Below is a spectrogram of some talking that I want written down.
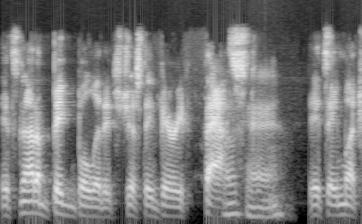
It's not a big bullet. It's just a very fast. Okay. It's a much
